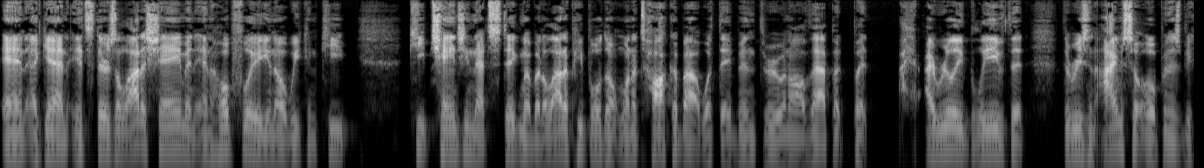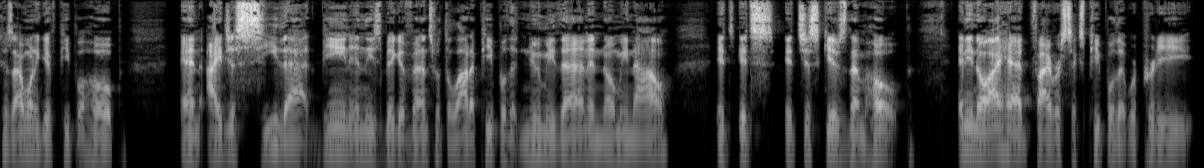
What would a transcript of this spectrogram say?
And again, it's, there's a lot of shame and, and hopefully, you know, we can keep, keep changing that stigma, but a lot of people don't want to talk about what they've been through and all that. But, but I- really believe that the reason I'm so open is because I want to give people hope. And I just see that being in these big events with a lot of people that knew me then and know me now, it's, it's, it just gives them hope. And, you know, I had five or six people that were pretty,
